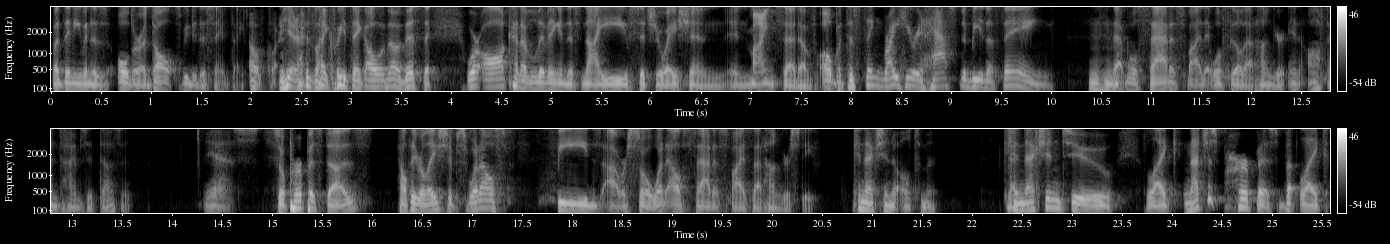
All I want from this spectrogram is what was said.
But then even as older adults, we do the same thing. Oh, of course. You know, it's like we think, oh no, this thing. We're all kind of living in this naive situation and mindset of, oh, but this thing right here, it has to be the thing Mhm. that will satisfy, that will fill that hunger. And oftentimes it doesn't. Yes. So purpose does, healthy relationships. What else feeds our soul? What else satisfies that hunger, Steve? Connection to ultimate. Okay. Connection to like not just purpose, but like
